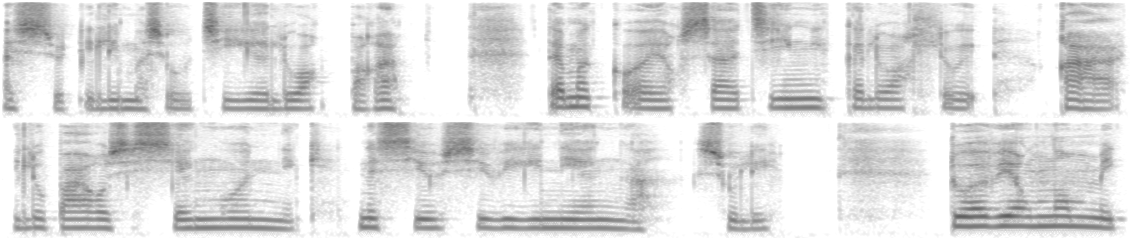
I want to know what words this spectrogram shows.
ассут илимасуутигалуарпара тамакку аёрсаатиингиккалуарлугит qaa илупаарусиссиангуанник нассиуссивигинианга сули. Туавиорнэрмик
